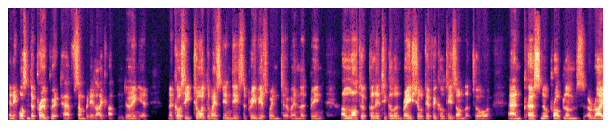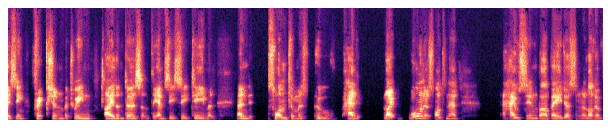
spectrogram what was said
and it wasn't appropriate to have somebody like Hutton doing it. And of course, he toured the West Indies the previous winter when there'd been a lot of political and racial difficulties on the tour and personal problems arising, friction between islanders and the MCC team. And, and Swanton was who had, like Warner, Swanton had a house in Barbados and a lot of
